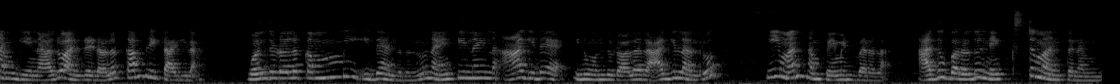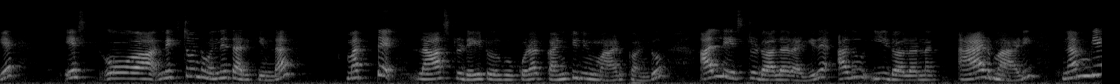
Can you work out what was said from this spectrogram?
ನಮ್ಗೆ ಏನಾದ್ರೂ ಹಂಡ್ರೆಡ್ ಡಾಲರ್ ಕಂಪ್ಲೀಟ್ ಆಗಿಲ್ಲ. ಒಂದು ಡಾಲರ್ ಕಮ್ಮಿ ಇದೆ ಅಂದ್ರೂ ನೈಂಟಿ ನೈನ್ ಆಗಿದೆ, ಇನ್ನು ಒಂದು ಡಾಲರ್ ಆಗಿಲ್ಲ ಅಂದ್ರೂ ಈ ಮಂತ್ ನಮ್ ಪೇಮೆಂಟ್ ಬರಲ್ಲ. ಅದು ಬರೋದು ನೆಕ್ಸ್ಟ್ ಮಂತ್ ನಮಗೆ ಎಷ್ಟು ನೆಕ್ಸ್ಟ್ ಒಂದು ಒಂದನೇ ತಾರೀಕಿಂದ ಮತ್ತೆ ಲಾಸ್ಟ್ ಡೇಟ್ವರೆಗೂ ಕೂಡ ಕಂಟಿನ್ಯೂ ಮಾಡ್ಕೊಂಡು ಅಲ್ಲಿ ಎಷ್ಟು ಡಾಲರ್ ಆಗಿದೆ, ಅದು ಈ ಡಾಲರ್ನ ಆಡ್ ಮಾಡಿ ನಮಗೆ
